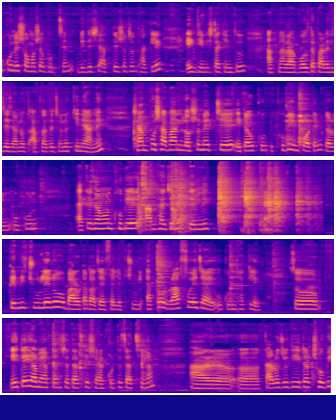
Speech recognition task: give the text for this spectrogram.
উকুনের সমস্যা ভুগছেন, বিদেশে আত্মীয় স্বজন থাকলে এই জিনিসটা কিন্তু আপনারা বলতে পারেন যে যেন আপনাদের জন্য কিনে আনে। শ্যাম্পু, সাবান, লোশনের চেয়ে এটাও খুব, খুবই ইম্পর্টেন্ট কারণ উকুন একে যেমন খুবই আনহাইজেনিক তেমনি তেমনি চুলেরও বারোটা বাজায় ফেলে। চুল এত রাফ হয়ে যায় উকুন থাকলে। সো এইটাই আমি আপনাদের সাথে আজকে শেয়ার করতে চাচ্ছিলাম। আর কারও যদি এটার ছবি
